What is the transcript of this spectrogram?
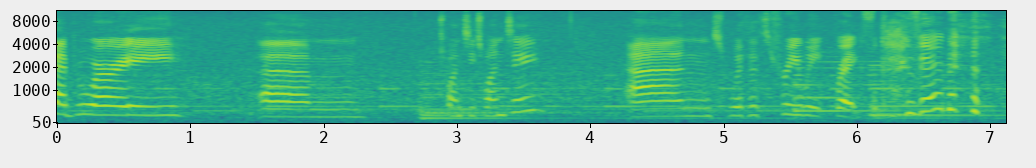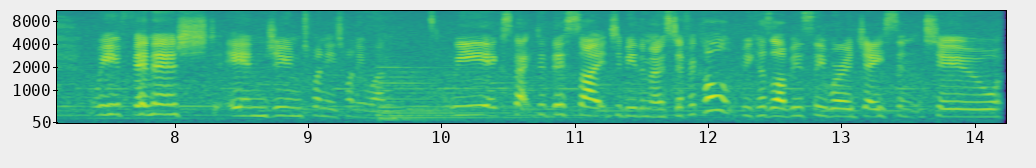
February um, 2020 and with a three week break for COVID, we finished in June 2021. We expected this site to be the most difficult because obviously we're adjacent to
